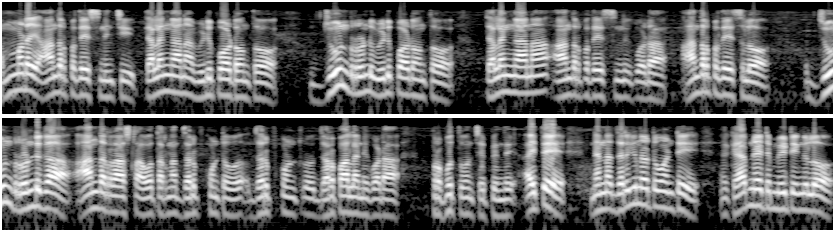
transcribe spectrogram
ఉమ్మడి ఆంధ్రప్రదేశ్ నుంచి తెలంగాణ విడిపోవడంతో జూన్ రెండు విడిపోవడంతో తెలంగాణ ఆంధ్రప్రదేశ్ని కూడా ఆంధ్రప్రదేశ్లో జూన్ రెండుగా ఆంధ్ర రాష్ట్ర అవతరణ జరుపుకుంటూ జరుపుకుంటూ జరపాలని కూడా ప్రభుత్వం చెప్పింది. అయితే నిన్న జరిగినటువంటి కేబినెట్ మీటింగ్లో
